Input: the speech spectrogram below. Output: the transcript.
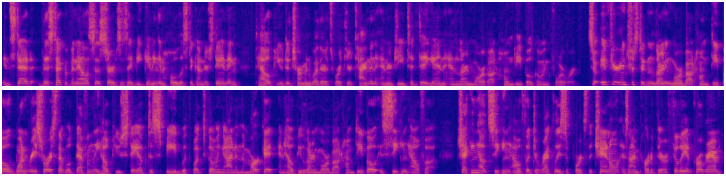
Instead, this type of analysis serves as a beginning and holistic understanding to help you determine whether it's worth your time and energy to dig in and learn more about Home Depot going forward. So, if you're interested in learning more about Home Depot, one resource that will definitely help you stay up to speed with what's going on in the market and help you learn more about Home Depot is Seeking Alpha. Checking out Seeking Alpha directly supports the channel as I'm part of their affiliate program.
